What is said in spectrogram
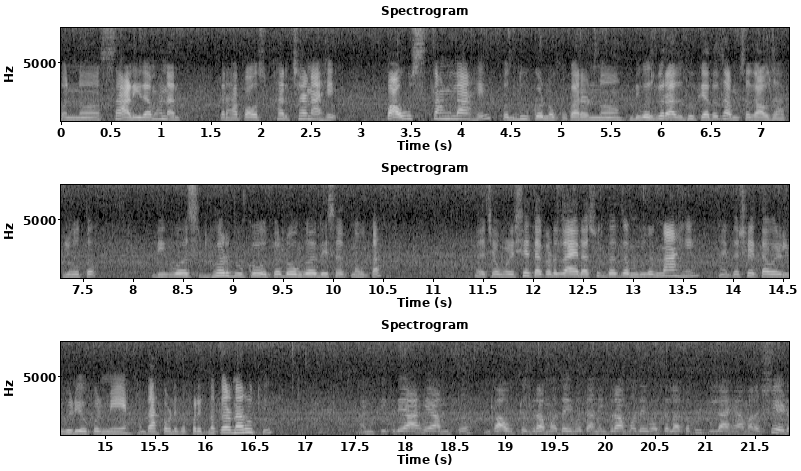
पण साडीला म्हणाल तर हा पाऊस फार छान आहे. पाऊस चांगला आहे पण धुकं नको. कारण दिवसभर आज धुक्यातच आमचं गाव झाकलं होतं. दिवसभर धुकं होतं डोंगर दिसत नव्हता. त्याच्यामुळे शेताकडे जायला सुद्धा जमलं नाही. नाहीतर शेतावरील व्हिडिओ पण मी दाखवण्याचा प्रयत्न करणार होती. आणि तिकडे आहे आमचं गावचं ग्रामदैवत आणि ग्रामदैवताला आता भेटलेलं आहे आम्हाला शेड.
